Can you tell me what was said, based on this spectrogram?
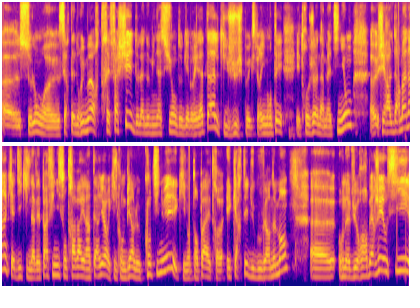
euh, selon euh, certaines rumeurs, très fâché de la nomination de Gabriel Attal, qu'il juge peu expérimenté et trop jeune à Matignon. Gérald Darmanin qui a dit qu'il n'avait pas fini son travail à l'intérieur et qu'il compte bien le continuer et qu'il n'entend pas être écarté du gouvernement. on a vu Aurore Berger aussi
